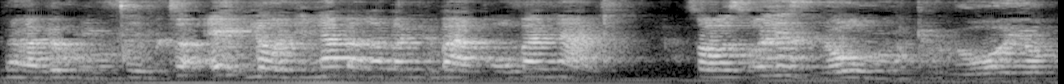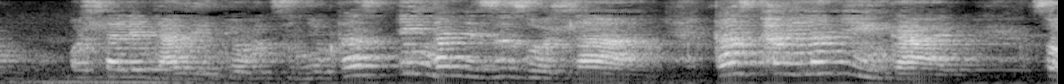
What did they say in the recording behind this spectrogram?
nangabe kunemicimbi kuthiwa eyi lo ndinaba abantu bakho ubanaki so was always lowo muntu loyo ohlale nalento yokuthi nje kazi iy'ngane zizodlala. Kazi phakelani iy'ngane so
